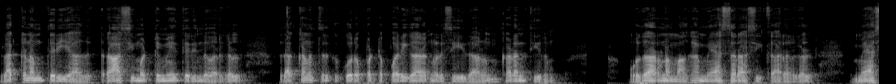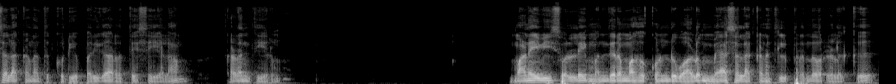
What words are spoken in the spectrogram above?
லக்கணம் தெரியாது. ராசி மட்டுமே தெரிந்தவர்கள் லக்கணத்திற்கு கூறப்பட்ட பரிகாரங்களை செய்தாலும் கடன் தீரும். உதாரணமாக மேச ராசிக்காரர்கள் மேச லக்கணத்துக்குரிய பரிகாரத்தை செய்யலாம் கடன் தீரும். மனைவி சொல்லை மந்திரமாக கொண்டு வாழும் மேச லக்கணத்தில் பிறந்தவர்களுக்கு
